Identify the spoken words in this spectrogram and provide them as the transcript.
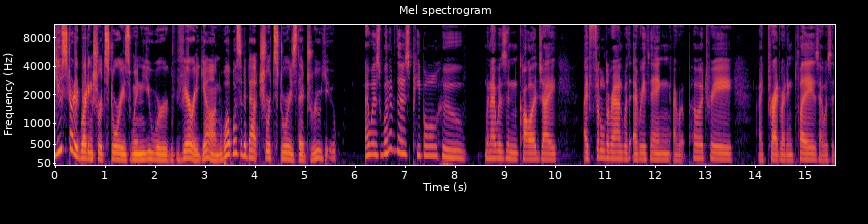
You started writing short stories when you were very young. What was it about short stories that drew you? I was one of those people who, when I was in college, I I fiddled around with everything. I wrote poetry. I tried writing plays. I was a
